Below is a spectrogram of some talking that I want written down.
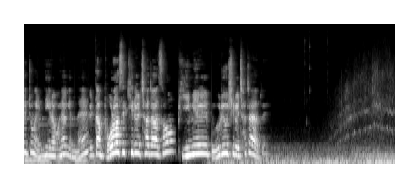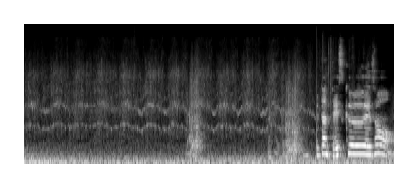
최종 엔딩이라고 해야겠네. 일단 보라색 키를 찾아서 비밀 의료실을 찾아야 돼. 일단 데스크에서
